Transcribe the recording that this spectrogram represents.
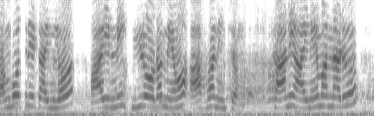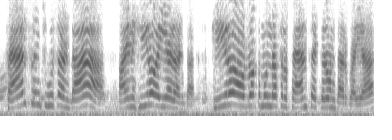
గంగోత్రి టైంలో ఆయన్ని హీరోగా మేము ఆహ్వానించాము. కానీ ఆయన ఏమన్నాడు ఫ్యాన్స్ చూసంట ఆయన హీరో అయ్యాడంట. హీరో అవ్వక ముందు అసలు ఫ్యాన్స్ ఎక్కడ ఉంటారు భయ్య?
